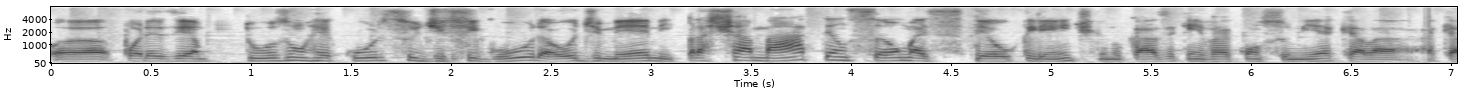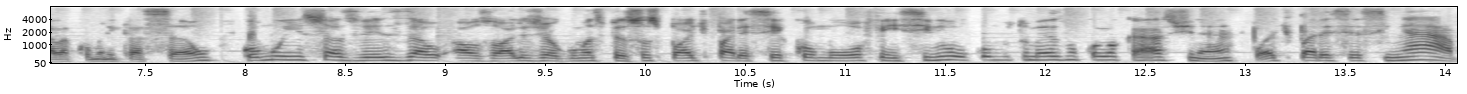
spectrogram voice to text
uh, por exemplo, tu usa um recurso de figura ou de meme para chamar a atenção, mas teu cliente, que no caso é quem vai consumir aquela, aquela comunicação, como isso às vezes ao, aos olhos de algumas pessoas pode parecer como ofensivo ou como tu mesmo colocaste, né? Pode parecer assim, ah,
